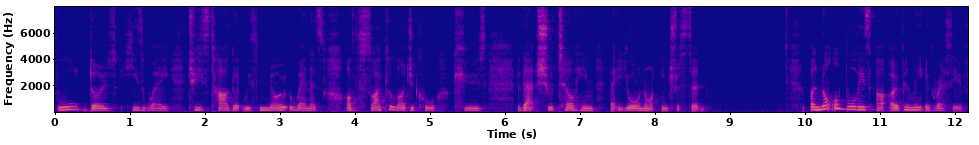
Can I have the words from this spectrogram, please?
bulldoze his way to his target with no awareness of the psychological cues that should tell him that you're not interested. But not all bullies are openly aggressive.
